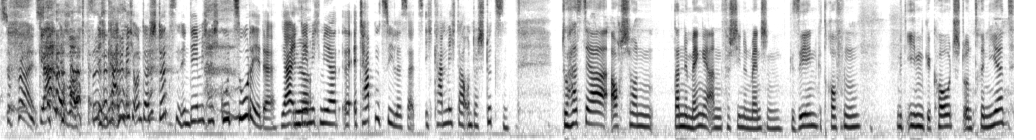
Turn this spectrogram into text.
Surprise. Klar, ich, ich, kann mich unterstützen, indem ich mich gut zurede, ja, indem ja. ich mir äh, Etappenziele setze. Ich kann mich da unterstützen. Du hast ja auch schon dann eine Menge an verschiedenen Menschen gesehen, getroffen, mit ihnen gecoacht und trainiert.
